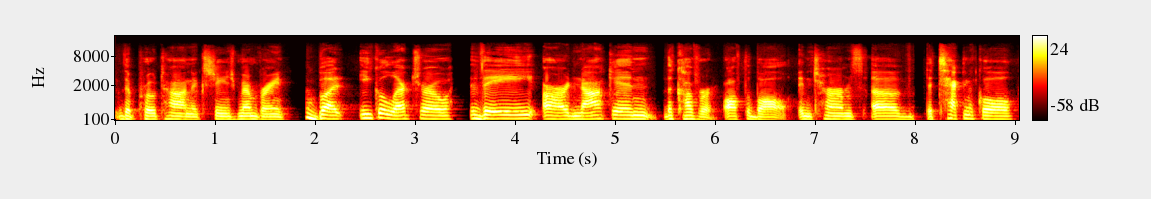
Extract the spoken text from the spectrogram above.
the proton exchange membrane. But Ecolectro, they are knocking the cover off the ball in terms of the technical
